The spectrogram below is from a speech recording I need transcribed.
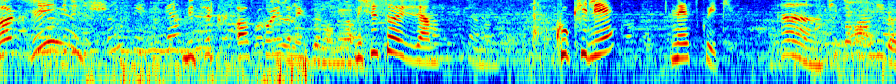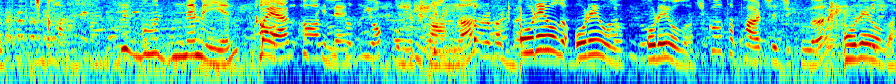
Bak şey gibi düşün. bir tık az koyunca ne güzel oluyor. Bir şey söyleyeceğim. Cookie'li Nesquik. Ha. Ki falan değil o. Siz bunu dinlemeyin. Bayağı Ağzı- cookie'li. Ağzın tadı yok bunun şu anda. Oreo'lu, Oreo'lu, Oreo'lu, Çikolata parçacıklı. Oreo'lu,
